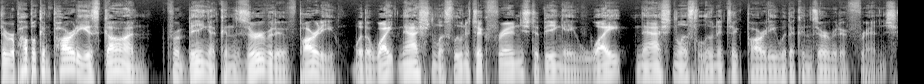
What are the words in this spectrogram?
The Republican Party is gone from being a conservative party with a white nationalist lunatic fringe to being a white nationalist lunatic party with a conservative fringe.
